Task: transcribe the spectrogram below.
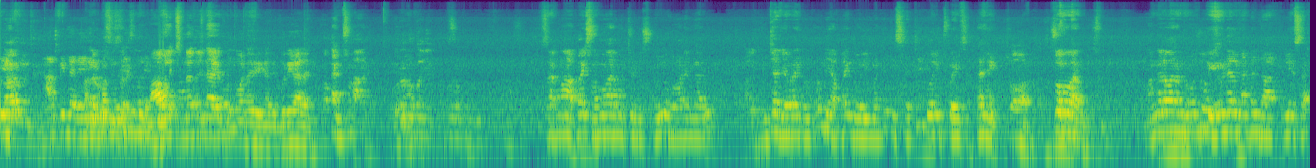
కాలం నుంచి హండ్రెడ్ పర్సెంట్ మామూలు చిన్న చూసినా గుర్తుపడుతుంది అది గురి కాదని. ఒక నిమిషం ఆగండి. సార్ మా అబ్బాయి సోమవారం వచ్చిండు స్కూల్లో వార్డెన్ గారు వాళ్ళకి ఇన్ఛార్జ్ ఎవరైతే ఉంటారో మీ అబ్బాయిని తోలిమంటే తీసుకొచ్చి తోలించిపోయింది సార్ తల్లి సోమవారం మంగళవారం రోజు ఇరవై నాలుగు గంటలు దాటలేదు సార్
